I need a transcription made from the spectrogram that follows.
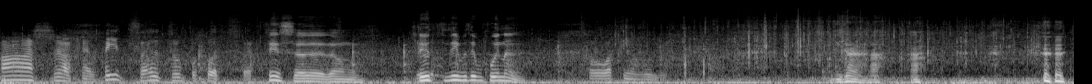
啊，是，还会吃都不好吃。真是的，这么，都都都不会弄。土定味。你看看啊啊。呵呵。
